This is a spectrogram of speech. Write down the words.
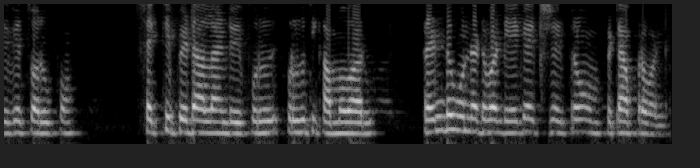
దివ్య స్వరూపం శక్తిపీఠ లాంటివి పురు- పురుగుతికి అమ్మవారు. రెండు ఉన్నటువంటి ఏకైక క్షేత్రం పిఠాపురం అండి.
